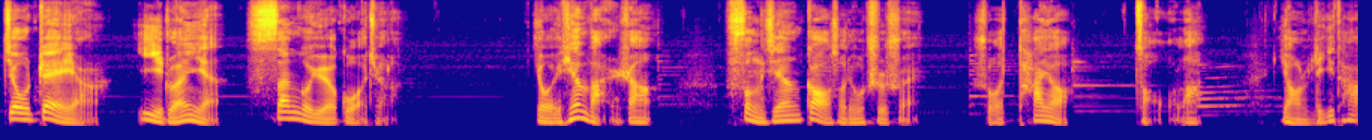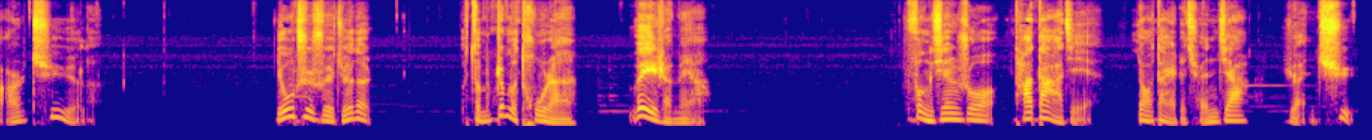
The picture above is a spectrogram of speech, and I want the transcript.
就这样，一转眼三个月过去了。有一天晚上，凤仙告诉刘赤水，说他要走了，要离他而去了。刘赤水觉得，怎么这么突然？为什么呀？凤仙说：“她大姐要带着全家远去，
